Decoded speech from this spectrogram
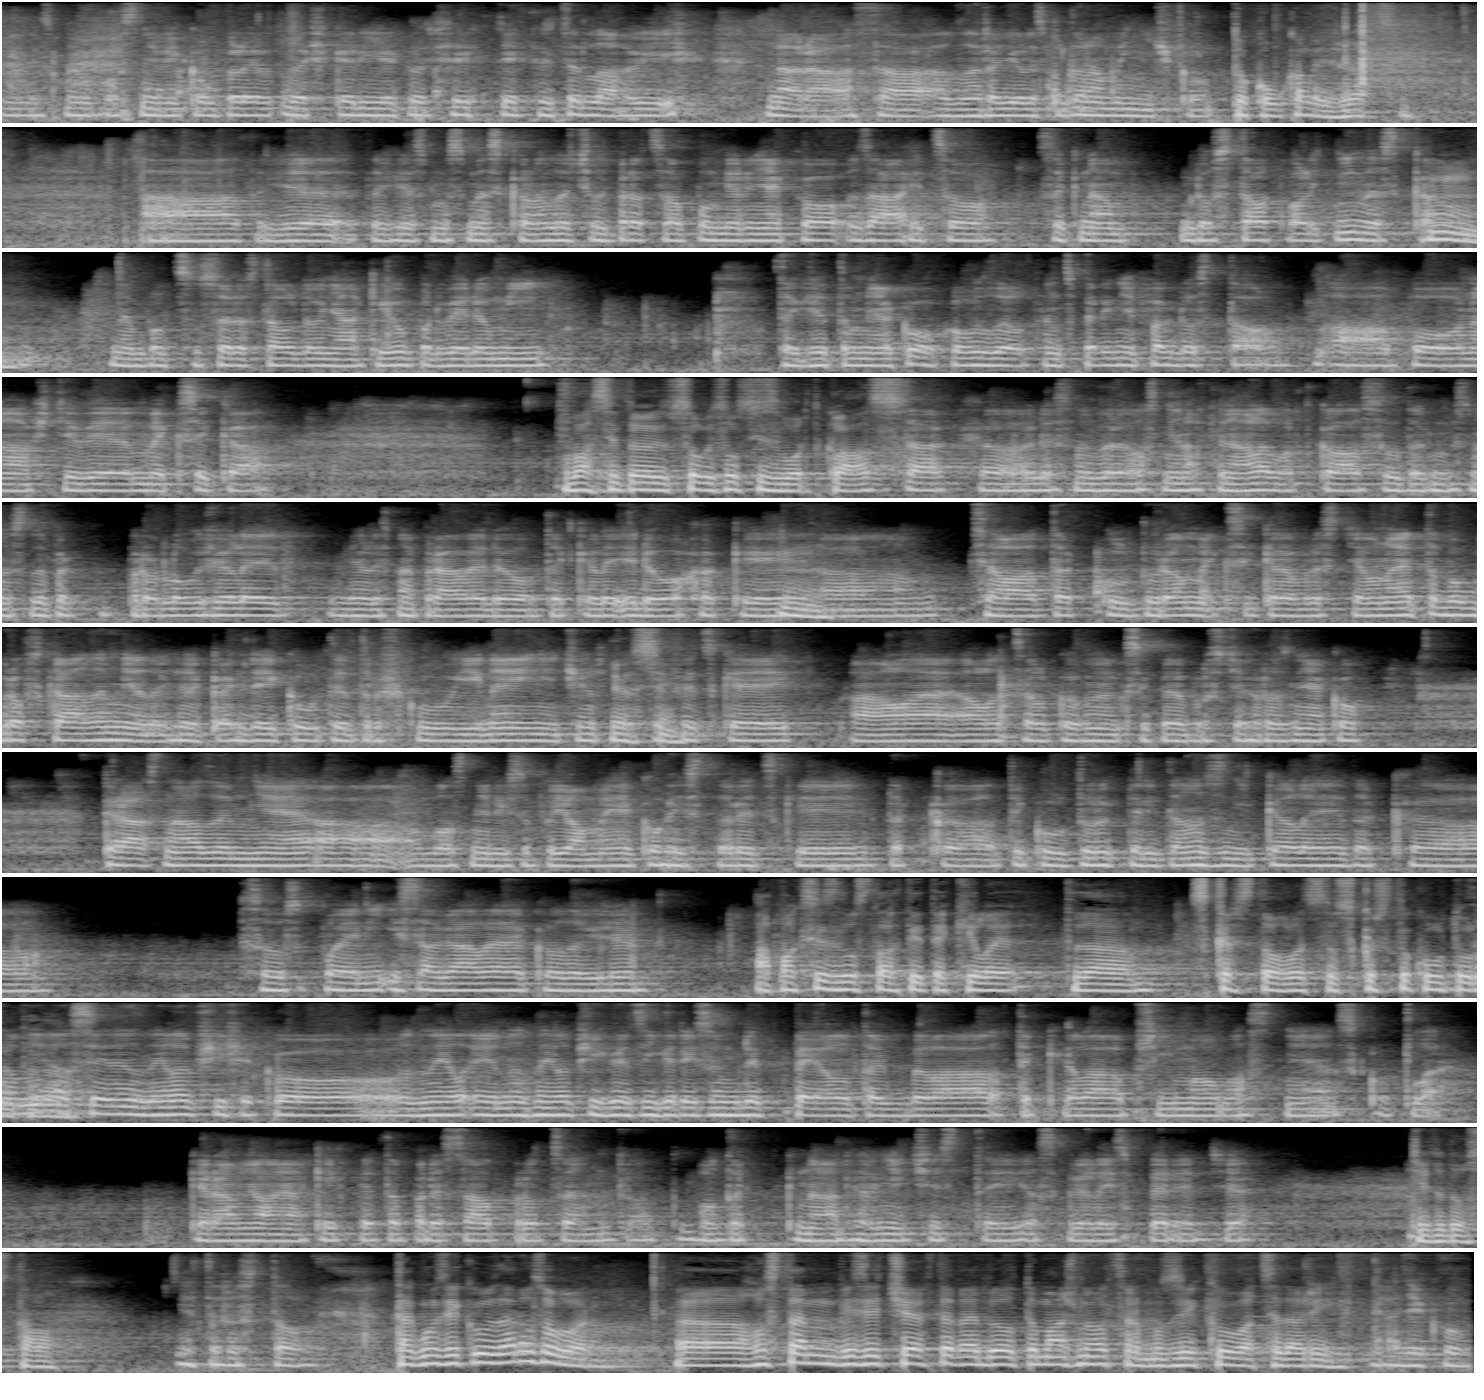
my jsme ho vlastně vykoupili veškerý jako těch, těch 30 lahví naraz a, a zařadili jsme to na meníčko. To koukali, že asi? A takže, takže jsme s meskalem začali pracovat poměrně jako záhy, co se k nám dostal kvalitní meskal, hmm. nebo co se dostal do nějakého podvědomí. Takže to mě jako okouzl, ten spirit mě fakt dostal. A po návštěvě Mexika Vlastně to je v souvislosti s World Class. Tak, eh, kde jsme byli vlastně na finále World Classu, tak my jsme se to pak prodloužili. Měli jsme právě do Tekily i do Oaxaky hmm. a celá ta kultura Mexika, prostě ona je to obrovská země, takže každý kout je trošku jiný, něčím specifický, ale, ale celkově Mexiko je prostě hrozně jako krásná země a vlastně když se podíváme jako historicky, tak eh, ty kultury, které tam vznikaly, tak eh, jsou spojený i s agave, jako, takže a pak jsi dostal ty tekily teda skrz tohle, skrz tu kulturu. Za mě teda. asi jeden z nejlepších, jako, z nejle, jedna z nejlepších věcí, které jsem kdy pil, tak byla tekila přímo vlastně z kotle, která měla nějakých 55% a to byl tak nádherně čistý a skvělý spirit, že... Tě to dostalo. Mě to dostalo. Tak moc děkuji za rozhovor. Uh, hostem Viziče v TV byl Tomáš Melcer. Moc děkuji a se daří. Já děkuji.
